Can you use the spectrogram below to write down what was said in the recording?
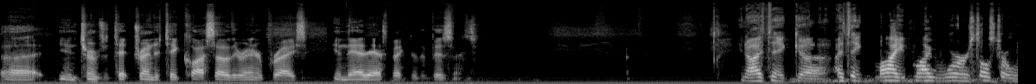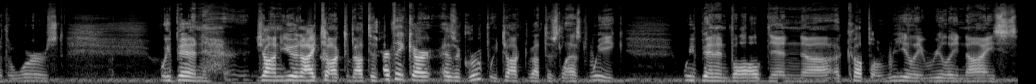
uh, in terms of t- trying to take costs out of their enterprise in that aspect of the business. You know, I think uh, I think my my worst. I'll start with the worst. We've been, John. You and I talked about this. I think our as a group we talked about this last week. We've been involved in uh, a couple of really really nice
